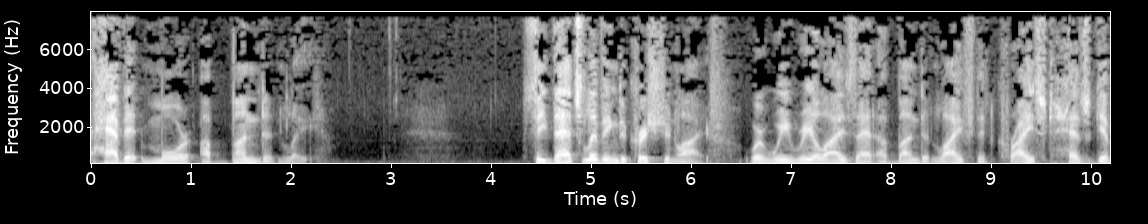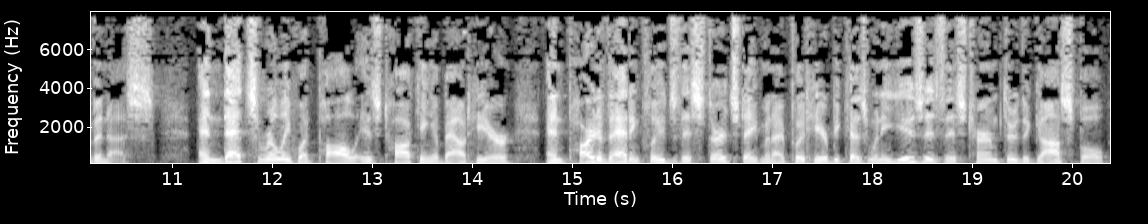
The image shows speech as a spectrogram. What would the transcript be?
have it more abundantly. See, that's living the Christian life, where we realize that abundant life that Christ has given us. And that's really what Paul is talking about here. And part of that includes this third statement I put here because when he uses this term through the gospel,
